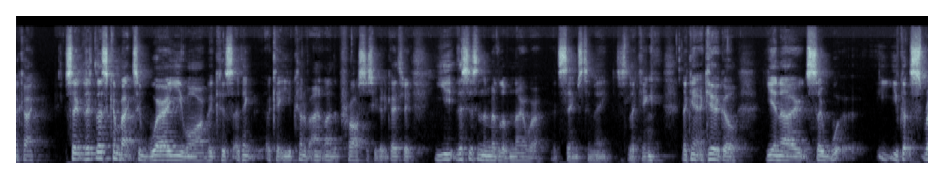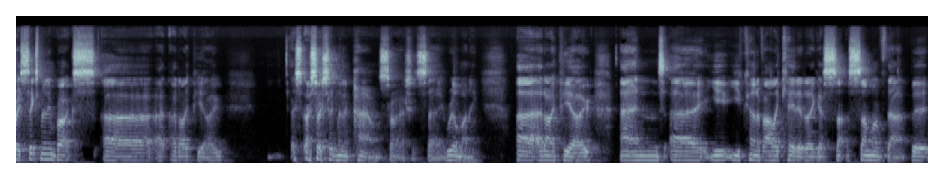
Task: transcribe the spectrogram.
Okay. So let's come back to where you are because I think, okay, you kind of outlined the process you've got to go through. You, this is in the middle of nowhere, it seems to me, just looking, looking at Google, you know, so w- you've got raised six million bucks uh, at, at, IPO. Uh, sorry, six million pounds. Sorry, I should say real money uh, at IPO, and uh, you you kind of allocated, I guess, some of that. But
